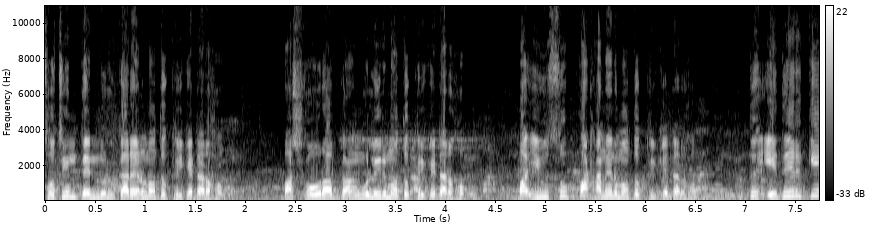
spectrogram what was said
সচিন তেন্ডুলকারের মতো ক্রিকেটার হব বা সৌরভ গাঙ্গুলির মতো ক্রিকেটার হব বা ইউসুফ পাঠানের মতো ক্রিকেটার হব। তো এদেরকে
